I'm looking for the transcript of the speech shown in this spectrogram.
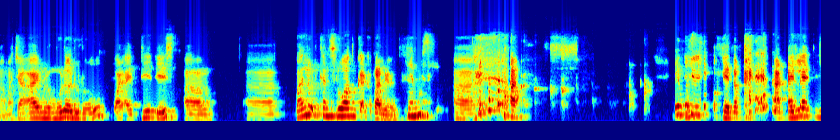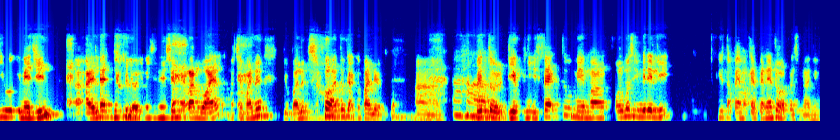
uh, macam I mula-mula dulu, what I did is um, uh, balutkan seluar tu kat kepala. Demo sikit. Uh, Demo you, okay, I, I let you imagine, uh, I let you, your imagination run wild, macam mana you balut seluar tu kat kepala. Uh, Aha. Betul, dia punya effect tu memang almost immediately you tak payah makan Panadol pun sebenarnya.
